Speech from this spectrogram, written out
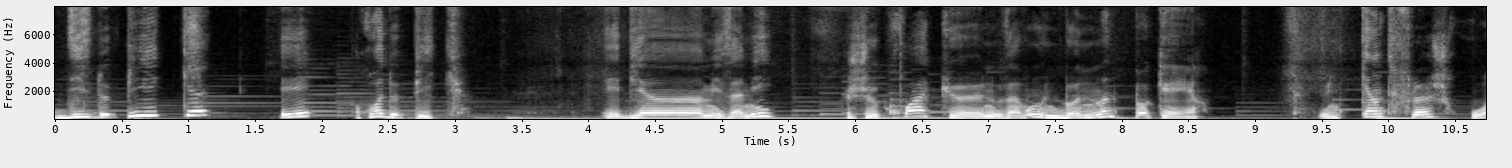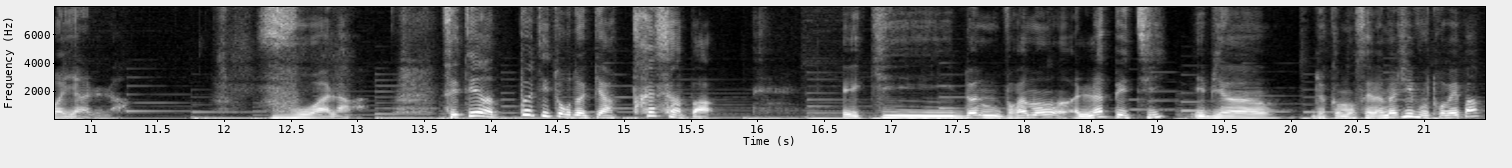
10 de pique et roi de pique. Eh bien, mes amis, je crois que nous avons une bonne main de poker. Une quinte flush royale. Voilà. C'était un petit tour de cartes très sympa et qui donne vraiment l'appétit eh bien, de commencer la magie, vous trouvez pas?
